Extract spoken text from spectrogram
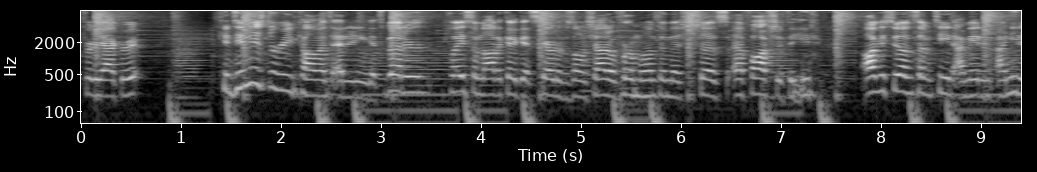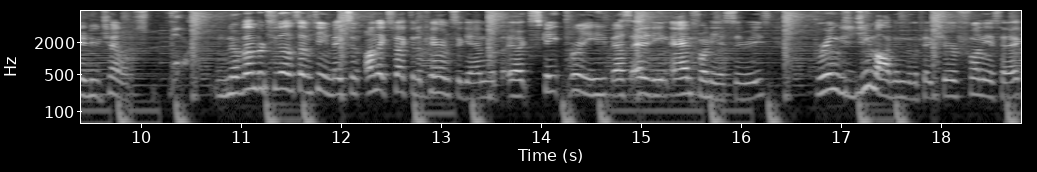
pretty accurate. Continues to read comments, editing gets better. Plays Subnautica, gets scared of his own shadow for a month, and then says F off Shathid. August 2017, I made an, I need a new channel. Fuck. November 2017 makes an unexpected appearance again with uh, Skate 3, best editing and funniest series. Brings Gmod into the picture, funny as heck.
